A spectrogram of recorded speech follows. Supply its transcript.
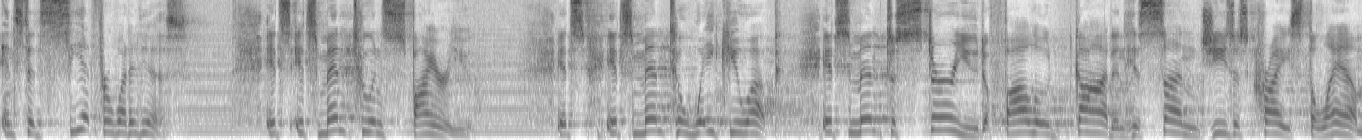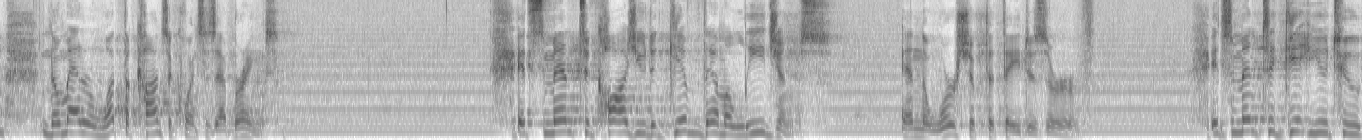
Instead, see it for what it is. It's, it's meant to inspire you. It's, it's meant to wake you up. It's meant to stir you to follow God and His Son, Jesus Christ, the Lamb, no matter what the consequences that brings. It's meant to cause you to give them allegiance and the worship that they deserve. It's meant to get you to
